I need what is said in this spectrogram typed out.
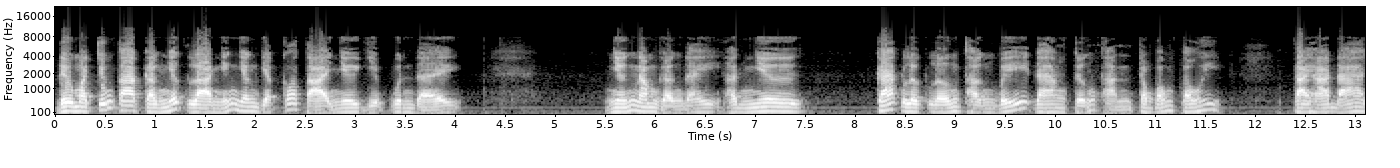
Điều mà chúng ta cần nhất là những nhân vật có tài như Diệp huynh đệ. Những năm gần đây, hình như các lực lượng thần bí đang trưởng thành trong bóng tối. Tài hạ đã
